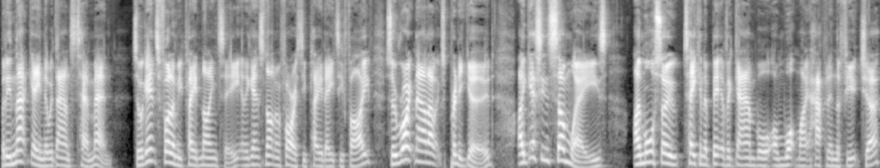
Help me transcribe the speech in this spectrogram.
But in that game, they were down to 10 men. So against Fulham, he played 90, and against Nottingham Forest, he played 85. So right now, that looks pretty good. I guess in some ways, I'm also taking a bit of a gamble on what might happen in the future.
